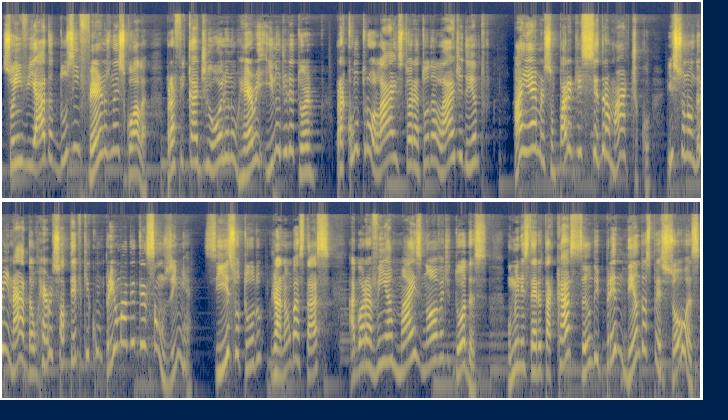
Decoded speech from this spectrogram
sua enviada dos infernos na escola para ficar de olho no Harry e no diretor, para controlar a história toda lá de dentro. Ai, Emerson, pare de ser dramático. Isso não deu em nada, o Harry só teve que cumprir uma detençãozinha. Se isso tudo já não bastasse, Agora vinha a mais nova de todas. O ministério está caçando e prendendo as pessoas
